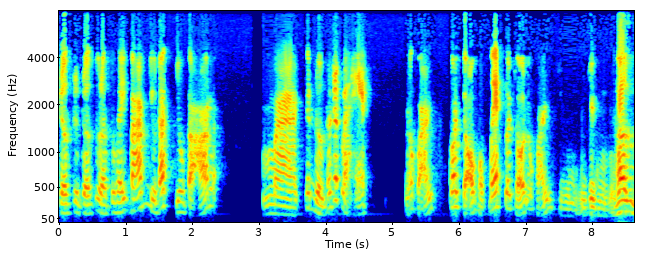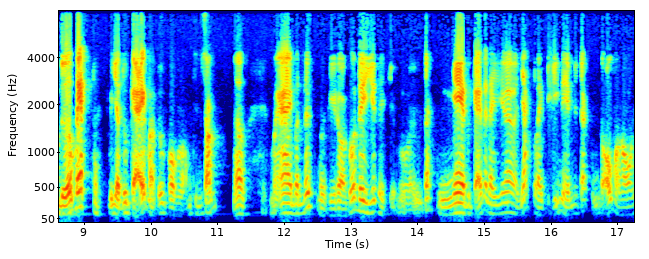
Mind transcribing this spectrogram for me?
trượt trượt trượt. Tôi là tôi phải bám vô đất, vô cỏ đó. Mà cái đường nó rất là hẹp. Nó khoảng có chỗ một mét, có chỗ nó khoảng chừng hơn nửa mét thôi. Bây giờ tôi kể mà, tôi còn lộn sinh sống không? mà ai bên đức mà kỳ rồi có đi thì chắc nghe tôi kể tới đây là nhắc lại kỷ niệm chắc cũng đổ mà hôi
